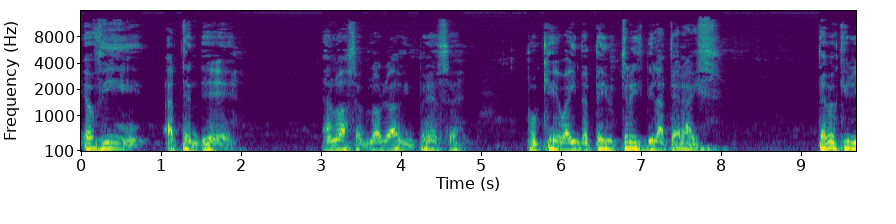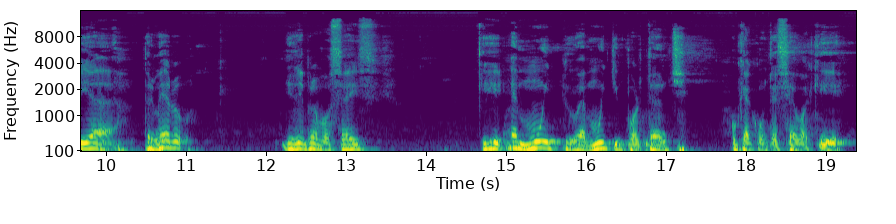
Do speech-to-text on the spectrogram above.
Eu vim atender a nossa gloriosa imprensa porque eu ainda tenho três bilaterais. Então eu queria, primeiro, dizer para vocês que é muito, é muito importante o que aconteceu aqui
